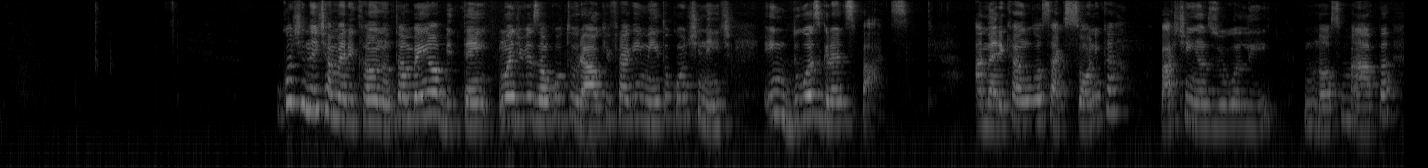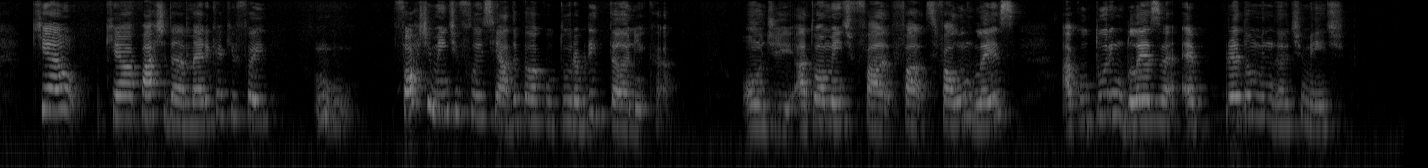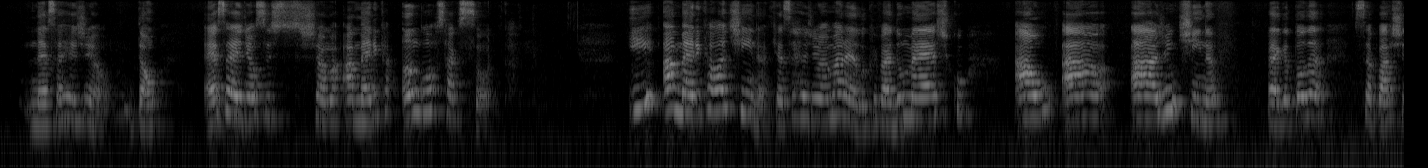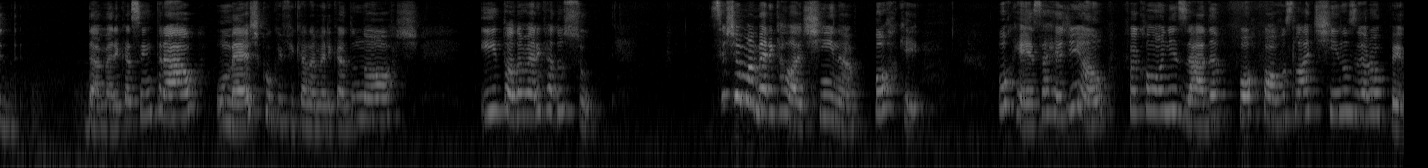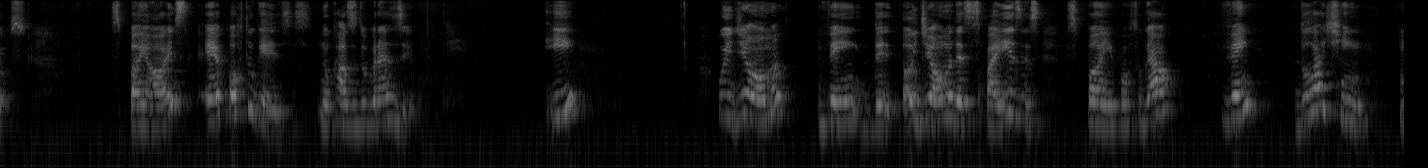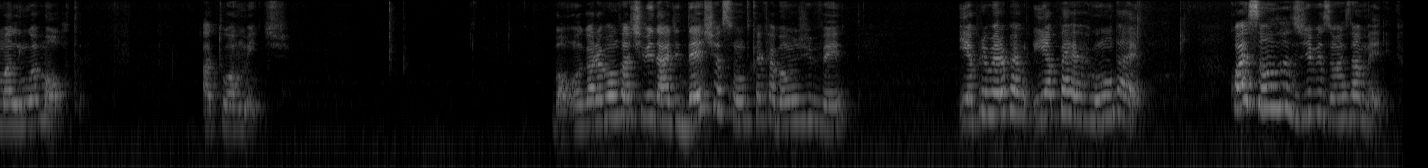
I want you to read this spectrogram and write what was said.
O continente americano também obtém uma divisão cultural que fragmenta o continente em duas grandes partes. América anglo-saxônica, parte em azul ali no nosso mapa, que é, que é a parte da América que foi hum, fortemente influenciada pela cultura britânica, onde atualmente fa, fa, se fala inglês, a cultura inglesa é predominantemente nessa região. Então, essa região se chama América Anglo-Saxônica. E América Latina, que é essa região amarela, que vai do México ao, a, a Argentina. Pega toda essa parte da América Central, o México, que fica na América do Norte, e toda a América do Sul. Se chama América Latina por quê? Porque essa região foi colonizada por povos latinos europeus espanhóis e portugueses, no caso do Brasil. E o idioma vem de, o idioma desses países, Espanha e Portugal, vem do latim, uma língua morta atualmente. Bom, agora vamos à atividade deste assunto que acabamos de ver. E a primeira e a pergunta é: quais são as divisões da América?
